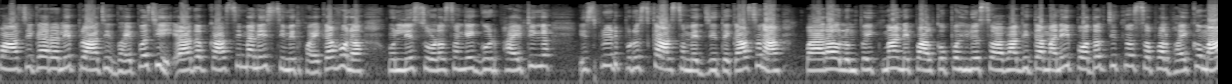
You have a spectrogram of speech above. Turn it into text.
पाँच एघारले पराजित भएपछि यादव काशीमा नै सीमित भएका हुन्। उनले सोह्रसँगै गुड फाइटिङ स्पिरिट पुरस्कार समेत जितेका छन्। पारा ओलम्पिकमा नेपालको पहिलो सहभागितामा नै पदक जित्न सफल भएकोमा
